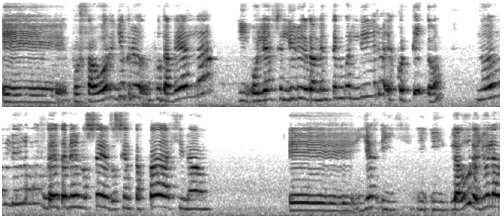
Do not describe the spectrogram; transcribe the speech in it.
Eh, por favor, yo creo, puta, véanla y o leanse el libro, yo también tengo el libro, es cortito, no es un libro muy, debe tener, no sé, 200 páginas. Eh, y, y- y- la dura, yo, la,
